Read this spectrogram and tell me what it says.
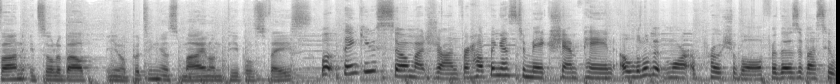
fun. It's all about, you know, putting a smile on people's face. Well, thank you so much, John, for helping us to make champagne a little bit more approachable for those of us who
